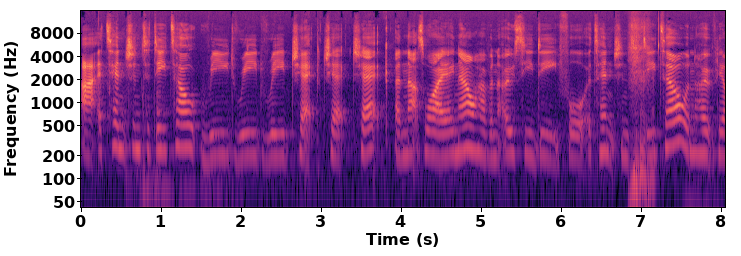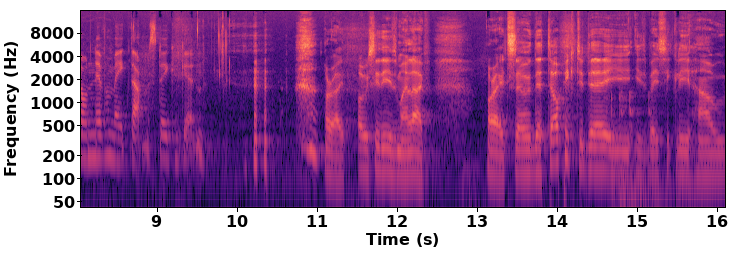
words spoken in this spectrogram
uh, attention to detail read, read, read, check, check, check. And that's why I now have an OCD for attention to detail. And hopefully I'll never make that mistake again. All right, OCD is my life. All right, so the topic today is basically how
